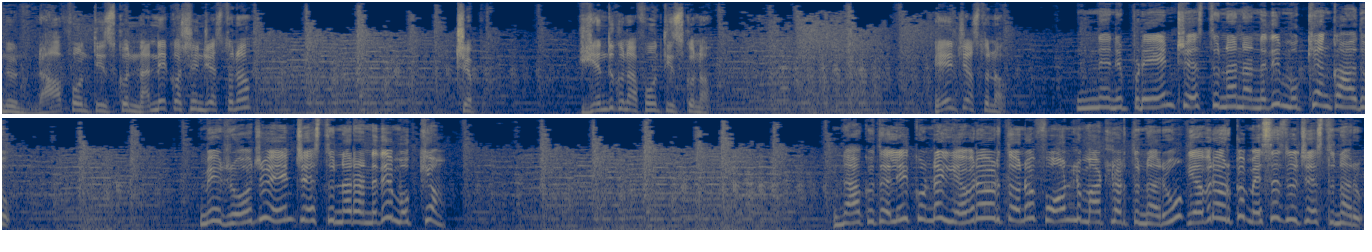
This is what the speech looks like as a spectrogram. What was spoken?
నువ్వు నా ఫోన్ తీసుకుని నన్నే క్వశ్చన్ చేస్తున్నావు? చెప్పు. ఎందుకు నా ఫోన్ తీసుకున్నావు? ఏం చేస్తున్నావు? నేను ఇప్పుడు ఏం చేస్తున్నాను అన్నది ముఖ్యం కాదు. మీరు రోజు ఏం చేస్తున్నారు అన్నదే ముఖ్యం. నాకు తెలియకుండా ఎవరెవరితోనో ఫోన్లు మాట్లాడుతున్నారు ఎవరెవరికో మెసేజ్లు చేస్తున్నారు.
